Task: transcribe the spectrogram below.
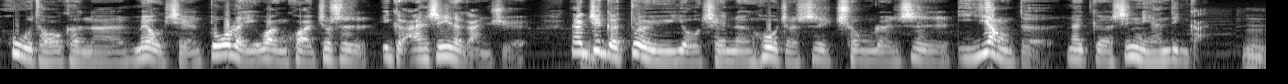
户头可能没有钱，多了一万块，就是一个安心的感觉。那这个对于有钱人或者是穷人是一样的那个心理安定感。嗯，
